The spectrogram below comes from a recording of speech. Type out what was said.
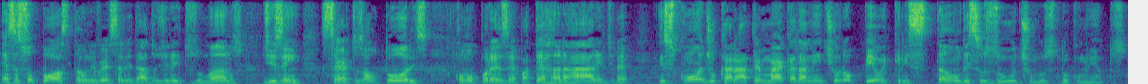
Essa suposta universalidade dos direitos humanos, dizem certos autores, como por exemplo até Hannah Arendt, né, esconde o caráter marcadamente europeu e cristão desses últimos documentos.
